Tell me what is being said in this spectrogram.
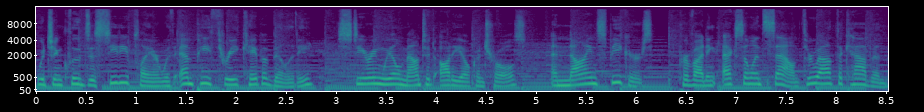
which includes a CD player with MP3 capability, steering wheel mounted audio controls, and nine speakers, providing excellent sound throughout the cabin.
